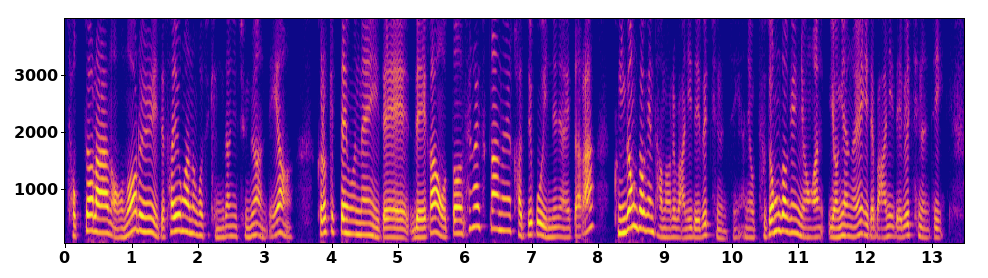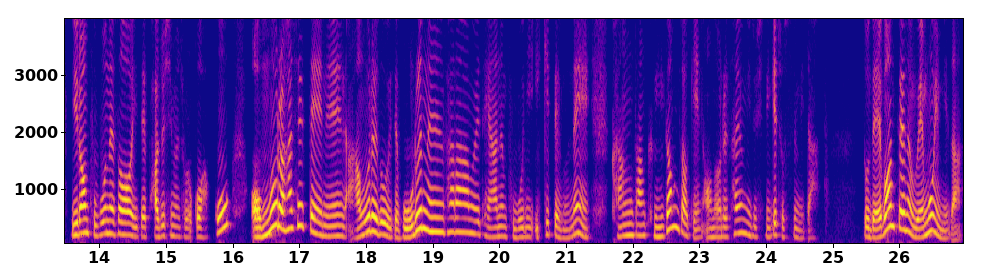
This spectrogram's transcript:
적절한 언어를 이제 사용하는 것이 굉장히 중요한데요. 그렇기 때문에 이제 내가 어떤 생활 습관을 가지고 있느냐에 따라 긍정적인 단어를 많이 내뱉치는지 아니면 부정적인 영향, 영향을 이제 많이 내뱉치는지 이런 부분에서 이제 봐주시면 좋을 것 같고 업무를 하실 때에는 아무래도 이제 모르는 사람을 대하는 부분이 있기 때문에 항상 긍정적인 언어를 사용해 주시는 게 좋습니다. 또 네 번째는 외모입니다.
